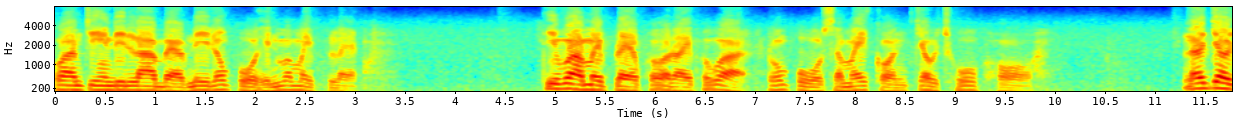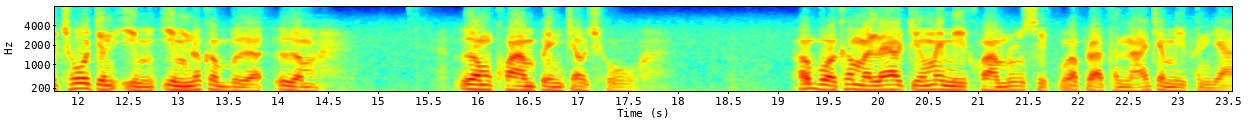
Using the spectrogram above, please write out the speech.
ความจริงลีลาแบบนี้หลวงปู่เห็นว่าไม่แปลก ที่ว่าไม่แปลกเพราะอะไร เพราะว่าหลวงปู่สมัยก่อนเจ้าชู้พอ แล้วเจ้าชู้จนอิ่ม อิ่มแล้วก็เบื่อเอื่อม เอื้อมความเป็นเจ้าชู้พอบวชเข้ามาแล้วจึงไม่มีความรู้สึกว่าปรารถนาจะมีปัญญา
